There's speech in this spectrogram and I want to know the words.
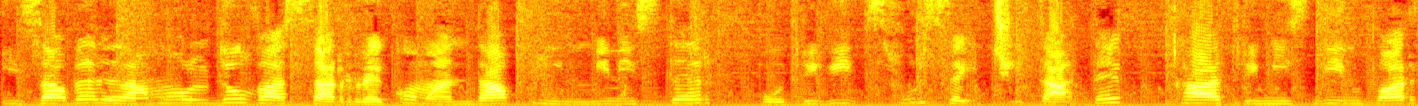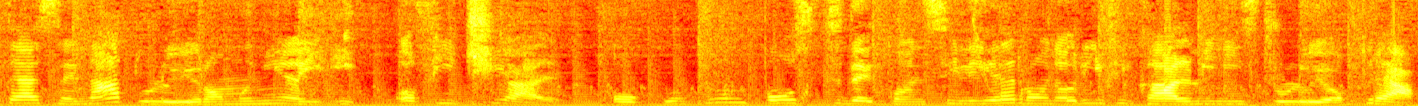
Izabela Moldova s-ar recomanda prin minister, potrivit sursei citate, că a trimis din partea Senatului României, oficial, ocup un post de consilier onorific al ministrului Oprea.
